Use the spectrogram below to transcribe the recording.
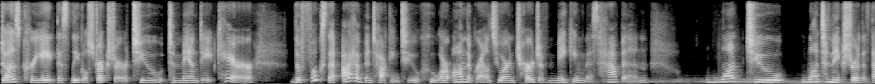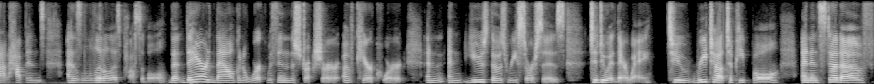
does create this legal structure to to mandate care, the folks that I have been talking to who are on the grounds, who are in charge of making this happen, want to want to make sure that that happens as little as possible that they're now going to work within the structure of care court and and use those resources to do it their way to reach out to people and instead of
